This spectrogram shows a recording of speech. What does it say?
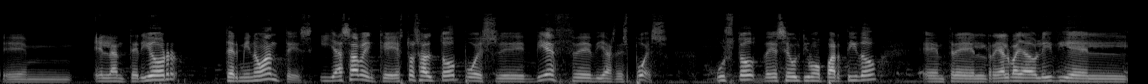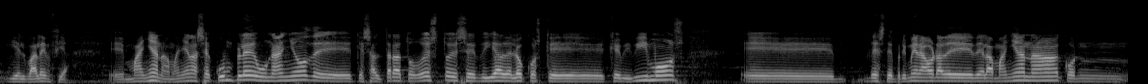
Em, el anterior terminó antes y ya saben que esto saltó pues 10 eh, eh, días después, justo de ese último partido entre el Real Valladolid y el, y el Valencia. Eh, mañana. Mañana se cumple un año de que saltara todo esto, ese día de locos que, vivimos, eh, desde primera hora de, la mañana, con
